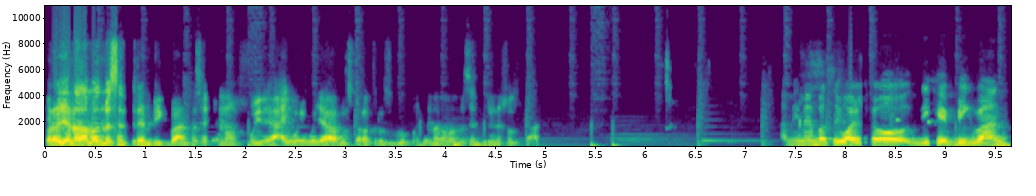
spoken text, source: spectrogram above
Pero yo nada más me centré en Big Bang, o sea, yo no fui de, ay, güey, voy a buscar otros grupos, yo nada más me centré en esos bands. A mí me pasó igual, yo dije Big Bang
